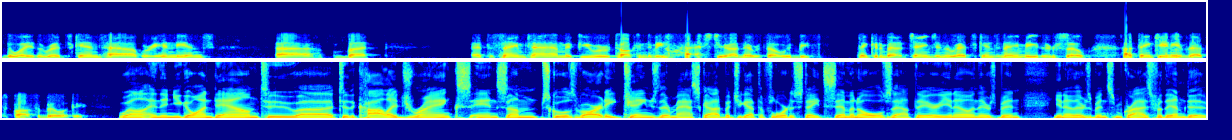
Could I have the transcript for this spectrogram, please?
the way the Redskins have or Indians. Uh, but at the same time, if you were talking to me last year, I never thought we'd be thinking about changing the Redskins name either. So I think any of that's a possibility. Well, and then you go on down to uh, to the college ranks, and some schools have already changed their mascot. But you got the Florida State Seminoles out there, you know, and there's been you know there's been some cries for them to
